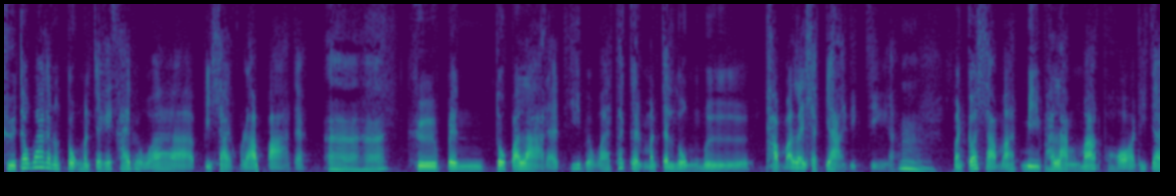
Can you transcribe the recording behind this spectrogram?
คือถ้าว่ากันตรงๆมันจะคล้ายๆ แบบว่าปีศาจของราปาดอะอ่าฮะคือเป็นตัวประหลาดอะที่แบบว่าถ้าเกิดมันจะลงมือทำอะไรสักอย่างจริง ๆอะอืมมันก็สามารถมีพลังมากพอที่จะ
